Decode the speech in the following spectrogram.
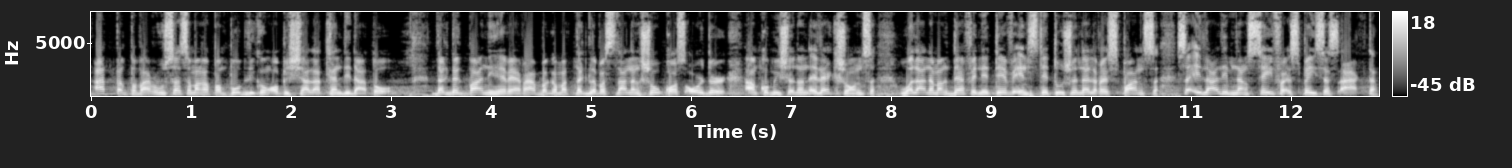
at pagpaparusa sa mga pampublikong opisyal at kandidato. Dagdag pa ni Herrera, bagamat naglabas na ng show cause order ang Commission on Elections, wala namang definitive institutional response sa ilalim ng Safe Spaces Act.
